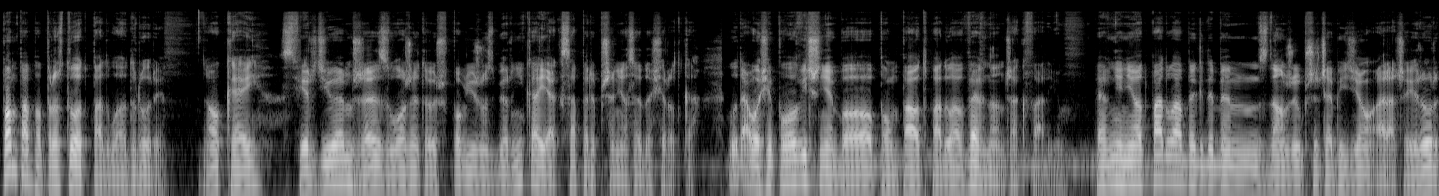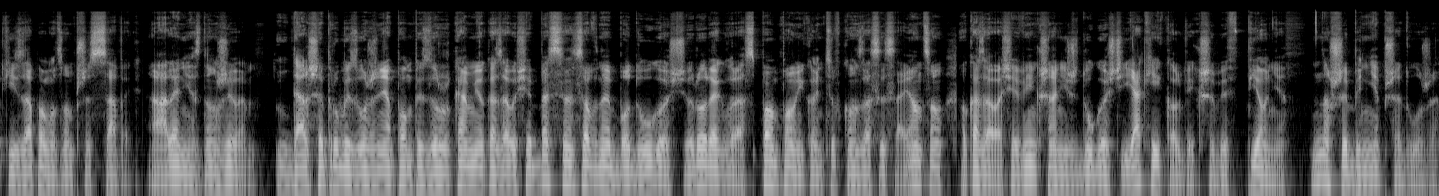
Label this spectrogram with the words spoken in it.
Pompa po prostu odpadła od rury. Okej, okay. stwierdziłem, że złożę to już w pobliżu zbiornika i jak saper przeniosę do środka. Udało się połowicznie, bo pompa odpadła wewnątrz akwarium. Pewnie nie odpadłaby, gdybym zdążył przyczepić ją, a raczej rurki za pomocą przyssawek. Ale nie zdążyłem. Dalsze próby złożenia pompy z rurkami okazały się bezsensowne, bo długość rurek wraz z pompą i końcówką zasysającą okazała się większa niż długość jakiejkolwiek szyby w pionie. No szyby nie przedłużę.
